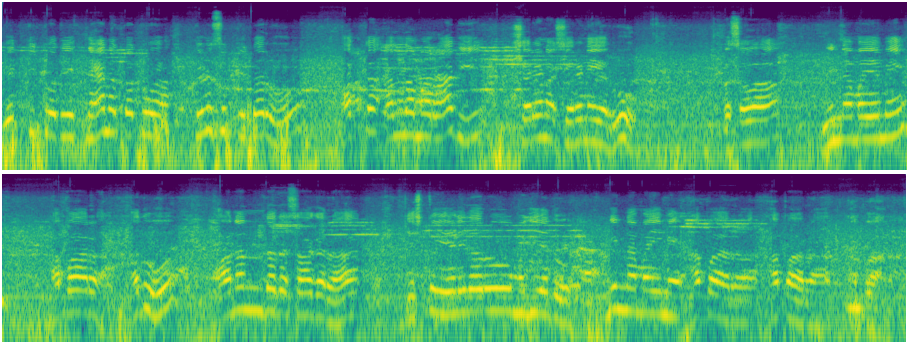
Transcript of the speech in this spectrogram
ವ್ಯಕ್ತಿತ್ವದಿ, ಜ್ಞಾನ ತತ್ವ ತಿಳಿಸುತ್ತಿದ್ದರು ಅಕ್ಕ ಅಲ್ಲಮರಾದಿ ಶರಣ ಶರಣೆಯರು. ಬಸವ, ನಿನ್ನ ಮಯಮೇ ಅಪಾರ, ಅದು ಆನಂದದ ಸಾಗರ. ಎಷ್ಟು ಹೇಳಿದರೂ ಮುಗಿಯದು, ನಿನ್ನ ಮಹಿಮೆ ಅಪಾರ ಅಪಾರ ಅಪಾರ.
